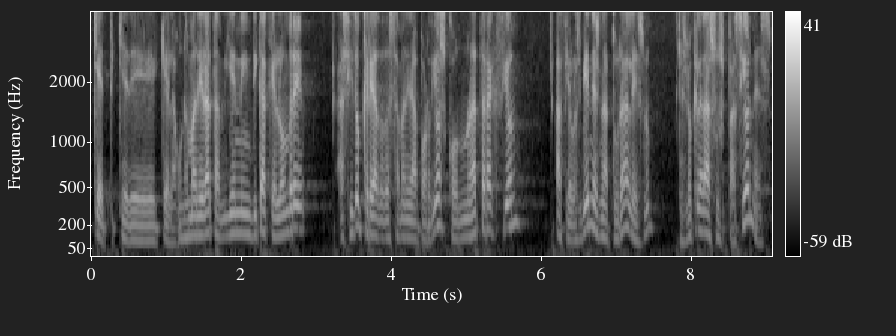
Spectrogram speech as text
que, de, que de alguna manera también indica que el hombre ha sido creado de esa manera por Dios, con una atracción hacia los bienes naturales, que es lo que le da sus pasiones.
